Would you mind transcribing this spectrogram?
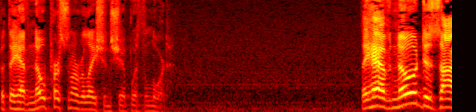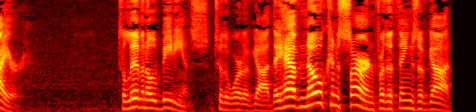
But they have no personal relationship with the Lord. They have no desire to live in obedience to the Word of God. They have no concern for the things of God.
